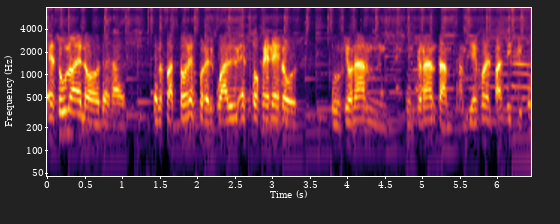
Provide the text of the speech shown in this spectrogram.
es uno de los, de, los factores por el cual estos géneros funcionan, funcionan tan, bien con el Pacífico.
